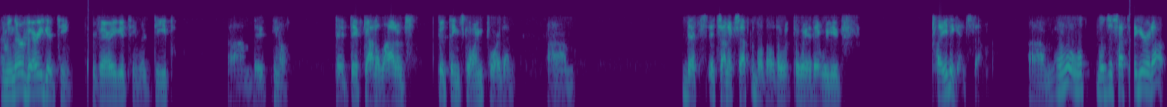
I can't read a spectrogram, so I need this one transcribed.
I mean, they're a very good team. They're a very good team. They're deep. Um, they, you know, they, they've got a lot of good things going for them. Um, that's it's unacceptable though the, the way that we've played against them. Um, and we'll, we'll we'll just have to figure it out.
